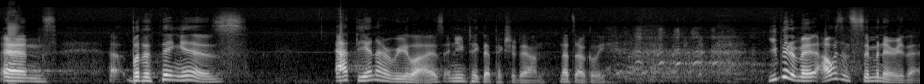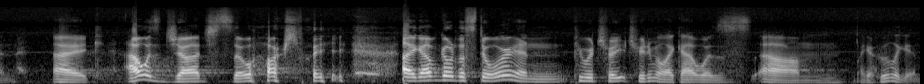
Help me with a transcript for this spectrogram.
And, uh, but the thing is, at the end I realized, and you can take that picture down, that's ugly. You've been amazed, I was in seminary then. Like, I was judged so harshly. like, I would go to the store and people were treat, treating me like I was um, like a hooligan.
